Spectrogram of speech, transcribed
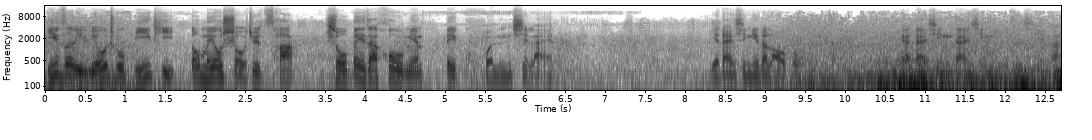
鼻子里流出鼻涕，都没有手去擦，手背在后面被捆起来。别担心你的老公，该担心担心你自己了。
